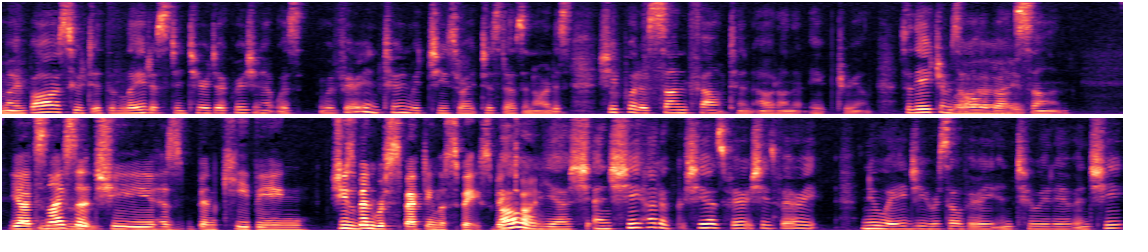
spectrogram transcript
my boss, who did the latest interior decoration, it was was very in tune with Cheesewright, just as an artist. She put a sun fountain out on the atrium, so the atrium is all about sun. yeah, it's nice Mhm. that she has been keeping. She's been respecting the space big oh time. yeah, she, and she had a she has very she's very new agey herself, very intuitive, and she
